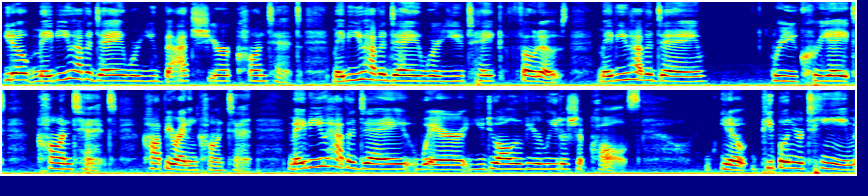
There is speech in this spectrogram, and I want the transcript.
You know, maybe you have a day where you batch your content. Maybe you have a day where you take photos. Maybe you have a day where you create content, copywriting content. Maybe you have a day where you do all of your leadership calls you know, people in your team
